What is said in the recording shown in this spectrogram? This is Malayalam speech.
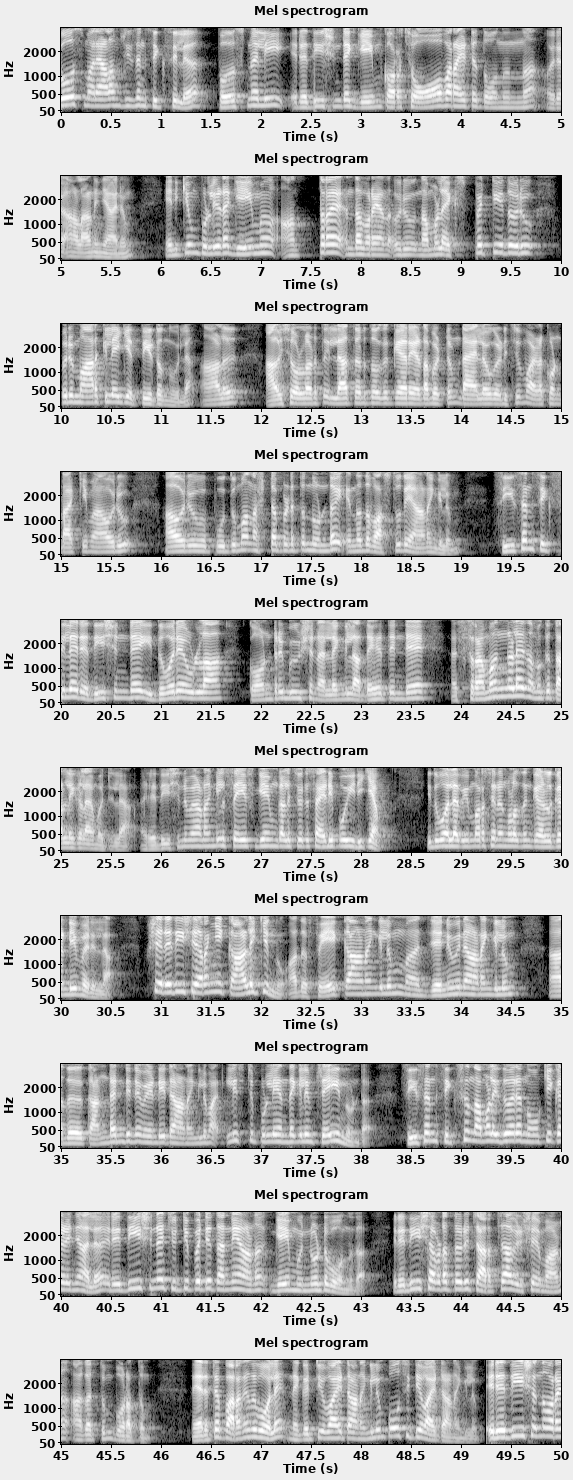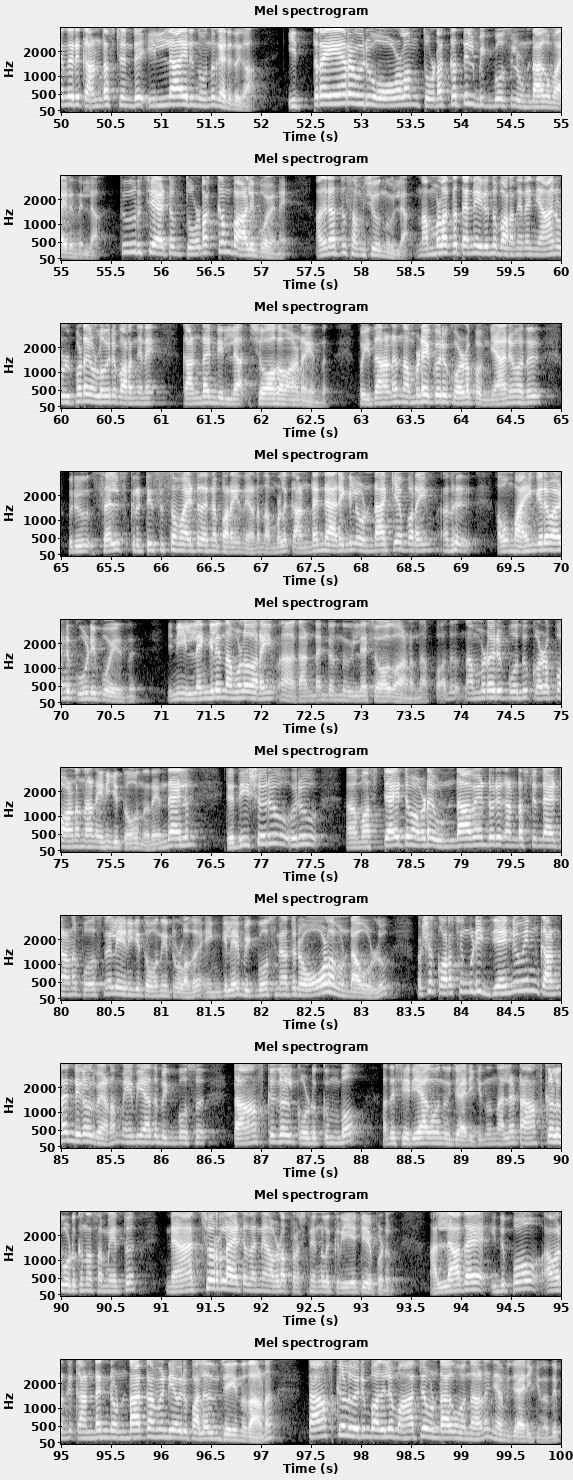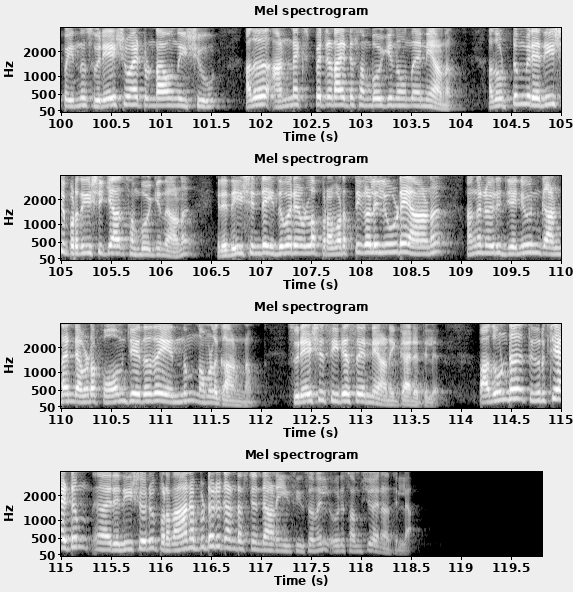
ബോസ് മലയാളം സീസൺ സിക്സിൽ പേഴ്സണലി രതീഷിന്റെ ഗെയിം കുറച്ച് ഓവറായിട്ട് തോന്നുന്ന ഒരു ആളാണ് ഞാനും. എനിക്കും പുള്ളിയുടെ ഗെയിം അത്ര എന്താ പറയുക ഒരു നമ്മൾ എക്സ്പെക്റ്റ് ചെയ്ത ഒരു ഒരു മാർക്കിലേക്ക് എത്തിയിട്ടൊന്നുമില്ല. ആൾ ആവശ്യമുള്ളിടത്തും ഇല്ലാത്തടത്തും ഒക്കെ കയറി ഇടപെട്ടും ഡയലോഗ് അടിച്ചും വഴക്കുണ്ടാക്കിയും ആ ഒരു ആ ഒരു പുതുമ നഷ്ടപ്പെടുത്തുന്നുണ്ട് എന്നത് വസ്തുതയാണെങ്കിലും സീസൺ സിക്സിലെ രതീഷിന്റെ ഇതുവരെയുള്ള കോൺട്രിബ്യൂഷൻ അല്ലെങ്കിൽ അദ്ദേഹത്തിന്റെ ശ്രമങ്ങളെ നമുക്ക് തള്ളിക്കളയാൻ പറ്റില്ല. രതീഷിന് വേണമെങ്കിൽ സേഫ് ഗെയിം കളിച്ചൊരു സൈഡിൽ പോയി ഇരിക്കാം. ഇതുപോലെ വിമർശനങ്ങളൊന്നും കേൾക്കേണ്ടിയും വരില്ല. പക്ഷെ രതീഷ് ഇറങ്ങി കളിക്കുന്നു. അത് ഫേക്ക് ആണെങ്കിലും ജെന്യുവിൻ ആണെങ്കിലും അത് കണ്ടന്റിന് വേണ്ടിയിട്ടാണെങ്കിലും അറ്റ്ലീസ്റ്റ് പുള്ളി എന്തെങ്കിലും ചെയ്യുന്നുണ്ട്. സീസൺ സിക്സ് നമ്മൾ ഇതുവരെ നോക്കിക്കഴിഞ്ഞാൽ രതീഷിനെ ചുറ്റിപ്പറ്റി തന്നെയാണ് ഗെയിം മുന്നോട്ട് പോകുന്നത്. രതീഷ് അവിടുത്തെ ഒരു ചർച്ചാ വിഷയമാണ് അകത്തും പുറത്തും. നേരത്തെ പറഞ്ഞതുപോലെ നെഗറ്റീവായിട്ടാണെങ്കിലും പോസിറ്റീവായിട്ടാണെങ്കിലും രതീഷ് എന്ന് പറയുന്ന ഒരു കണ്ടസ്റ്റന്റ് ഇല്ലായിരുന്നു എന്ന് കരുതുക. ഇത്രയേറെ ഒരു ഓളം തുടക്കത്തിൽ ബിഗ് ബോസിൽ ഉണ്ടാകുമായിരുന്നില്ല. തീർച്ചയായിട്ടും തുടക്കം പാളിപ്പോയനെ. അതിനകത്ത് സംശയമൊന്നുമില്ല. നമ്മളൊക്കെ തന്നെ ഇരുന്ന് പറഞ്ഞനെ ഞാൻ ഉൾപ്പെടെയുള്ളവർ പറഞ്ഞനെ കണ്ടന്റ് ഇല്ല ശോകമാണ് എന്ന്. അപ്പോൾ ഇതാണ് നമ്മുടെയൊക്കെ ഒരു കുഴപ്പം. ഞാനും അത് ഒരു സെൽഫ് ക്രിറ്റിസിസമായിട്ട് തന്നെ പറയുന്നതാണ്. നമ്മൾ കണ്ടന്റ് ആരെങ്കിലും ഉണ്ടാക്കിയാൽ പറയും അത് അവൻ ഭയങ്കരമായിട്ട് കൂടിപ്പോയെന്ന്. ഇനി ഇല്ലെങ്കിലും നമ്മൾ പറയും ആ കണ്ടന്റ് ഒന്നും ഇല്ല ശോകമാണെന്ന്. അപ്പോൾ അത് നമ്മുടെ ഒരു പൊതു കുഴപ്പമാണെന്നാണ് എനിക്ക് തോന്നുന്നത്. എന്തായാലും രതീഷ് ഒരു ഒരു മസ്റ്റായിട്ടും അവിടെ ഉണ്ടാവേണ്ട ഒരു കണ്ടസ്റ്റന്റ് ആയിട്ടാണ് പേഴ്സണലി എനിക്ക് തോന്നിയിട്ടുള്ളത്. എങ്കിലേ ബിഗ് ബോസിനകത്ത് ഒരു ഓളം ഉണ്ടാവുള്ളൂ. പക്ഷെ കുറച്ചും കൂടി ജെനുവിൻ കണ്ടന്റുകൾ വേണം. മേ ബി അത് ബിഗ് ബോസ് ടാസ്കുകൾ കൊടുക്കുമ്പോൾ അത് ശരിയാകുമെന്ന് വിചാരിക്കുന്നു. നല്ല ടാസ്കുകൾ കൊടുക്കുന്ന സമയത്ത് നാച്ചുറലായിട്ട് തന്നെ അവിടെ പ്രശ്നങ്ങൾ ക്രിയേറ്റ് ചെയ്യപ്പെടും. അല്ലാതെ ഇതിപ്പോൾ അവർക്ക് കണ്ടന്റ് ഉണ്ടാക്കാൻ വേണ്ടി അവർ പലതും ചെയ്യുന്നതാണ്. ടാസ്കുകൾ വരുമ്പോൾ അതിൽ മാറ്റം ഉണ്ടാകുമെന്നാണ് ഞാൻ വിചാരിക്കുന്നത്. ഇപ്പോൾ ഇന്ന് സുരേഷുമായിട്ടുണ്ടാകുന്ന ഇഷ്യൂ അത് അൺഎക്സ്പെക്റ്റഡ് ആയിട്ട് സംഭവിക്കുന്ന ഒന്ന് തന്നെയാണ്. അതൊട്ടും രതീഷ് പ്രതീക്ഷിക്കാതെ സംഭവിക്കുന്നതാണ്. രതീഷിന്റെ ഇതുവരെയുള്ള പ്രവർത്തികളിലൂടെയാണ് അങ്ങനെ ഒരു ജെന്യൂൻ കണ്ടന്റ് അവിടെ ഫോം ചെയ്തത് എന്നും നമ്മൾ കാണണം. സുരേഷ് സീരിയസ് തന്നെയാണ് ഇക്കാര്യത്തിൽ അപ്പം അതുകൊണ്ട് തീർച്ചയായിട്ടും രതീഷ് ഒരു പ്രധാനപ്പെട്ട ഒരു കണ്ടസ്റ്റന്റ് ആണ് ഈ സീസണിൽ ഒരു സംശയം അതിനകത്തില്ല.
